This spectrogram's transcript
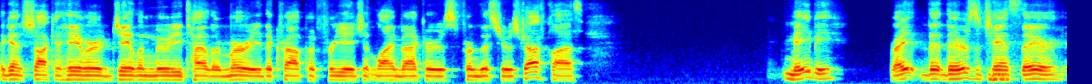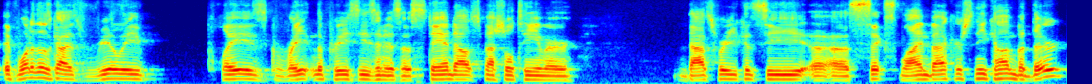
against Shaka Heyward, Jalen Moody, Tyler Murray, the crop of free agent linebackers from this year's draft class. Maybe, right? There's a mm-hmm. chance there. If one of those guys really plays great in the preseason, is a standout special teamer, that's where you could see a, a six linebacker sneak on. But they're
